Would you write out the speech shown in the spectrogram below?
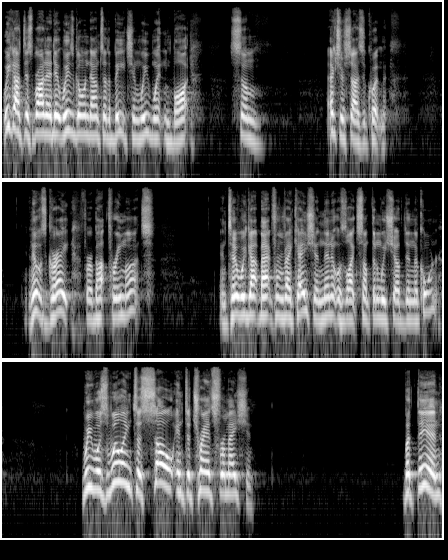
We got this bright idea. We was going down to the beach and we went and bought some exercise equipment. And it was great for about three months. Until we got back from vacation, then it was like something we shoved in the corner. We was willing to sow into transformation. But then,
